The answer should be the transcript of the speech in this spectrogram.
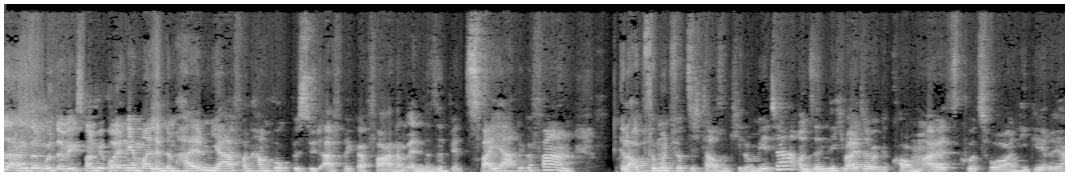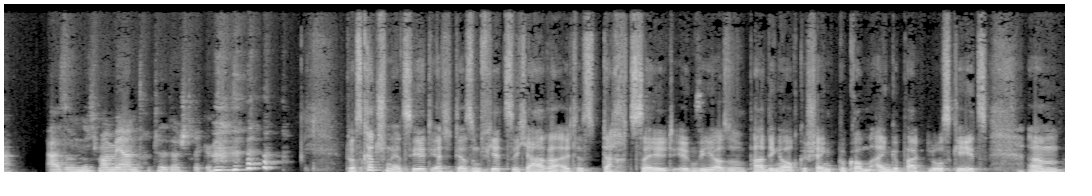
langsam unterwegs waren. Wir wollten ja mal in einem halben Jahr von Hamburg bis Südafrika fahren. Am Ende sind wir zwei Jahre gefahren. Ich glaube 45.000 Kilometer und sind nicht weiter gekommen als kurz vor Nigeria. Also nicht mal mehr ein Drittel der Strecke. Du hast gerade schon erzählt, ihr hattet ja so ein 40 Jahre altes Dachzelt irgendwie, also ein paar Dinge auch geschenkt bekommen, eingepackt, los geht's. Ähm,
